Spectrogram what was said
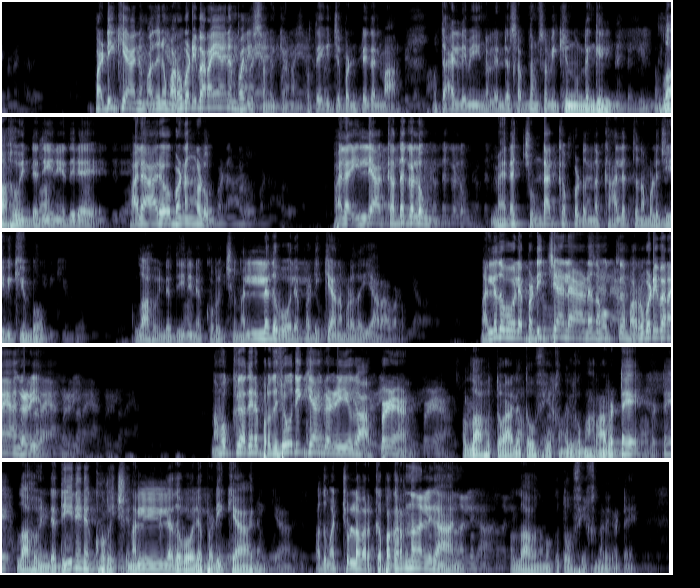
പഠിക്കാനും അതിന് മറുപടി പറയാനും പരിശ്രമിക്കണം. പ്രത്യേകിച്ച് പണ്ഡിതന്മാർ മുത്താലിമീങ്ങൾ എന്റെ ശബ്ദം ശ്രവിക്കുന്നുണ്ടെങ്കിൽ അള്ളാഹുവിന്റെ ദീനെതിരെ പല ആരോപണങ്ങളും പല ഇല്ലാ കഥകളും മെനച്ചുണ്ടാക്കപ്പെടുന്ന കാലത്ത് നമ്മൾ ജീവിക്കുമ്പോൾ അള്ളാഹുവിന്റെ ദീനിനെ കുറിച്ച് നല്ലതുപോലെ പഠിക്കാൻ നമ്മൾ തയ്യാറാവണം. നല്ലതുപോലെ പഠിച്ചാലാണ് നമുക്ക് മറുപടി പറയാൻ കഴിയുക. നമുക്ക് അതിനെ പ്രതിരോധിക്കാൻ കഴിയുക. അപ്പോഴാണ് അള്ളാഹു ത്വാല തൗഫീഖ് നൽകുമാറാവട്ടെ. അള്ളാഹുവിന്റെ ദീനിനെ കുറിച്ച് നല്ലതുപോലെ പഠിക്കാനും അത് മറ്റുള്ളവർക്ക് പകർന്നു നൽകാനും അള്ളാഹു നമുക്ക് തൗഫീഖ് നൽകട്ടെ.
